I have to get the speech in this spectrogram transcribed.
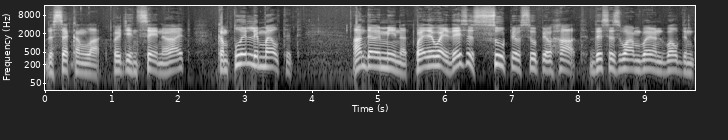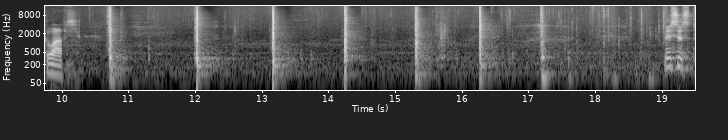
the second lock. Pretty insane, right? Completely melted. Under a minute. By the way, this is super super hot. This is why I'm wearing welding gloves. This is too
